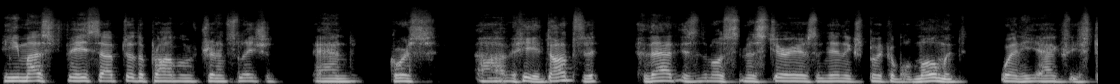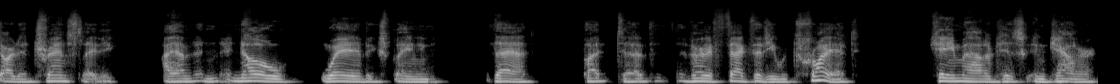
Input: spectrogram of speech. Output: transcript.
he must face up to the problem of translation. And of course, uh, he adopts it. That is the most mysterious and inexplicable moment when he actually started translating. I have no way of explaining that, but uh, the very fact that he would try it came out of his encounter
